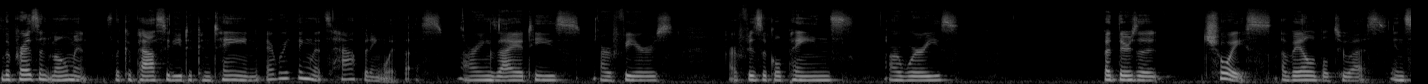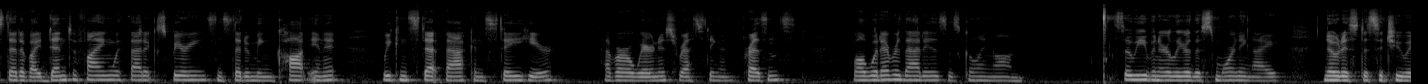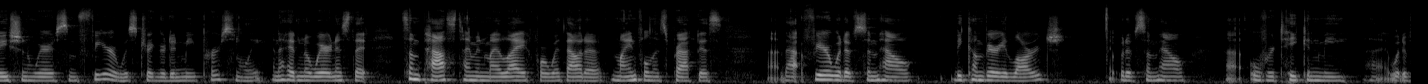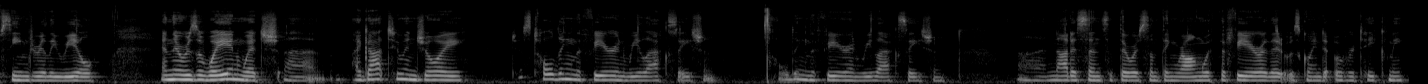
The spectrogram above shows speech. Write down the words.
the present moment, the capacity to contain everything that's happening with us our anxieties, our fears, our physical pains, our worries. But there's a choice available to us. Instead of identifying with that experience, instead of being caught in it, we can step back and stay here, have our awareness resting in presence, while whatever that is is going on. So, even earlier this morning, I noticed a situation where some fear was triggered in me personally, and I had an awareness that some past time in my life or without a mindfulness practice, uh, that fear would have somehow become very large. It would have somehow uh, overtaken me. Uh, it would have seemed really real. And there was a way in which um, I got to enjoy just holding the fear in relaxation, holding the fear in relaxation. Uh, not a sense that there was something wrong with the fear or that it was going to overtake me,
